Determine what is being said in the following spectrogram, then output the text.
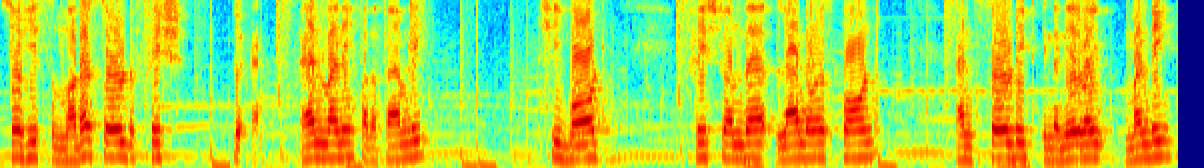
So his mother sold fish to earn money for the family. She bought fish from the landowner's pond and sold it in the nearby mandi.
